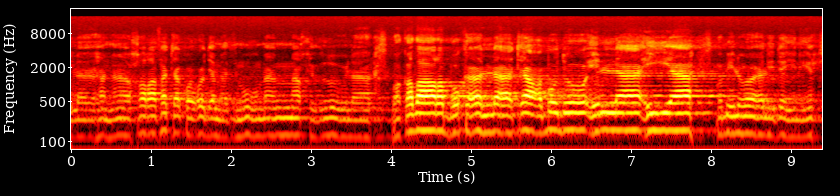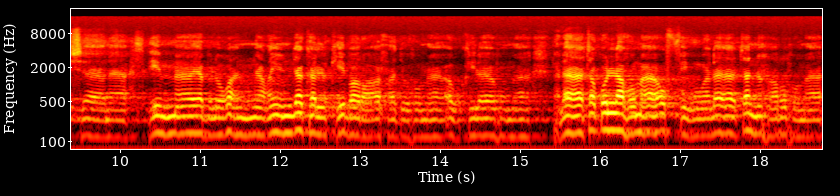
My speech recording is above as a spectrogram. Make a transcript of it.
إلها آخر فتقعد مذموما مخذولا. وقضى ربك ألا تعبدوا إلا إياه وبالوالدين إحسانا. إما يبلغن عندك الكبر أحدهما أو كلاهما. فلا تقل لهما أف ولا تنهرهما.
